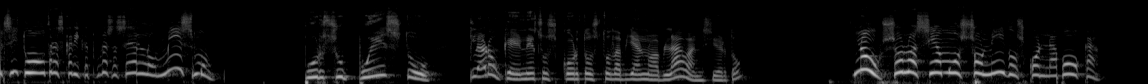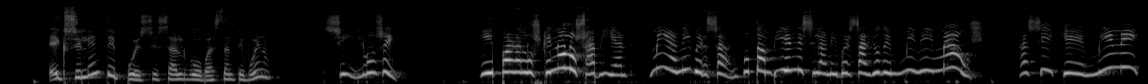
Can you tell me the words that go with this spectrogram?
incitó a otras caricaturas a hacer lo mismo. Por supuesto. Claro que en esos cortos todavía no hablaban, ¿cierto? No, solo hacíamos sonidos con la boca. Excelente, pues es algo bastante bueno. Sí, lo sé. Y para los que no lo sabían, mi aniversario también es el aniversario de Minnie Mouse. Así que, Minnie,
